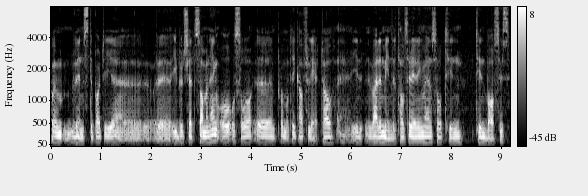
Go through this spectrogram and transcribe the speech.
på Venstrepartiet uh, i budsjettsammenheng, og, og så uh, på en måte ikke ha flertall, uh, være en mindretallsregjering med en så tynn, tynn basis.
